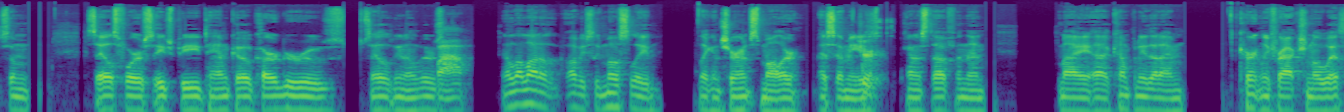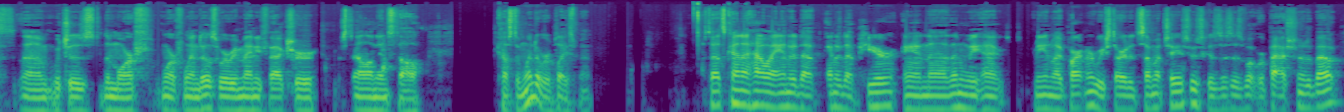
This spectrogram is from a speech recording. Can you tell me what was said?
some Salesforce, HP, Tamco, CarGurus, sales. You know, there's Wow. a lot of obviously mostly like insurance, smaller SMEs Sure. kind of stuff, and then my uh, company that I'm currently fractional with, um, which is the Morph Morph Windows, where we manufacture, sell, and install custom window replacement. So that's kind of how I ended up ended up here, and uh, then we uh, me and my partner, we started Summit Chasers because this is what we're passionate about.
